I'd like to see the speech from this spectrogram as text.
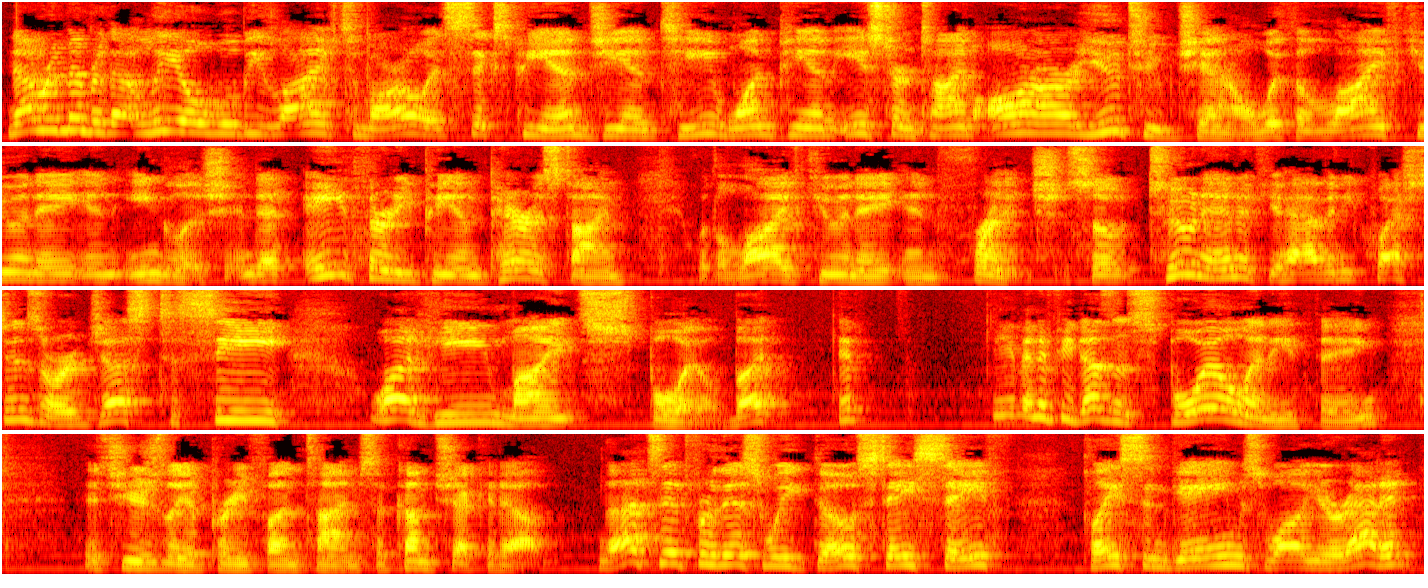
Now remember that Leo will be live tomorrow at 6 p.m. GMT, 1 p.m. Eastern Time on our YouTube channel with a live Q&A in English and at 8:30 p.m. Paris time with a live Q&A in French. So tune in if you have any questions or just to see what he might spoil. But if even if he doesn't spoil anything, it's usually a pretty fun time. So come check it out. That's it for this week though. Stay safe Play some games while you're at it,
